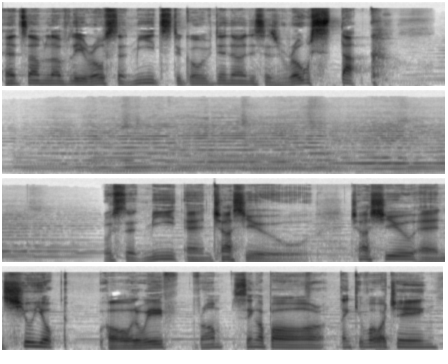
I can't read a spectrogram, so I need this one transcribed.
Had some lovely roasted meats to go with dinner. This is roast duck. Roasted meat and char siew. Char siew and siu yok all the way from Singapore. Thank you for watching.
